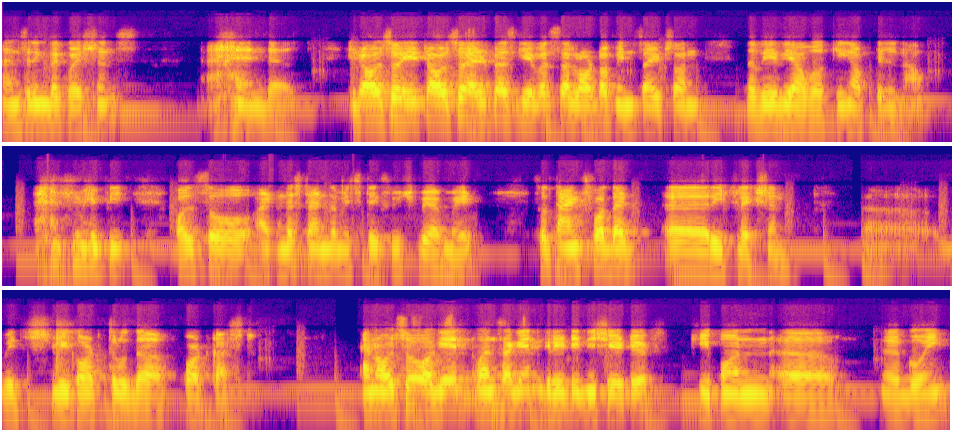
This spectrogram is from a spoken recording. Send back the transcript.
answering the questions and uh, it also it also helped us give us a lot of insights on the way we are working up till now. And maybe also understand the mistakes which we have made. So thanks for that uh, reflection uh, which we got through the podcast. And also again once again great initiative. Keep on uh, uh going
